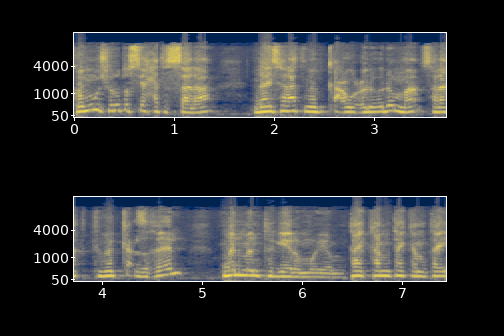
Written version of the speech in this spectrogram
ከምኡ ሽሩጡ ሲሐት ሰላ ናይ ሰላት ምብቃዕ ውዕልኡ ድማ ሰላት ክበቅዕ ዝኽእል መን መን ተገይሮሞ እዮም እንታይ ካብ ምንታይ ካብ ምንታይ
